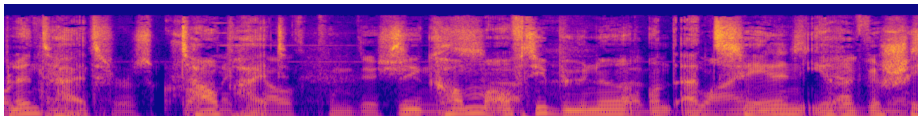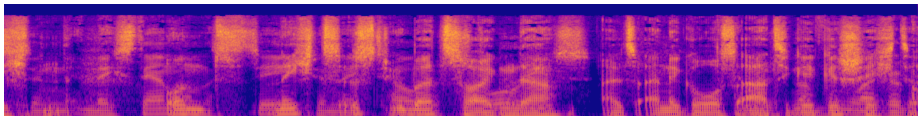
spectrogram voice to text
Blindheit, Taubheit. Sie kommen auf die Bühne und erzählen ihre Geschichten. Und nichts ist überzeugender als eine großartige Geschichte.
